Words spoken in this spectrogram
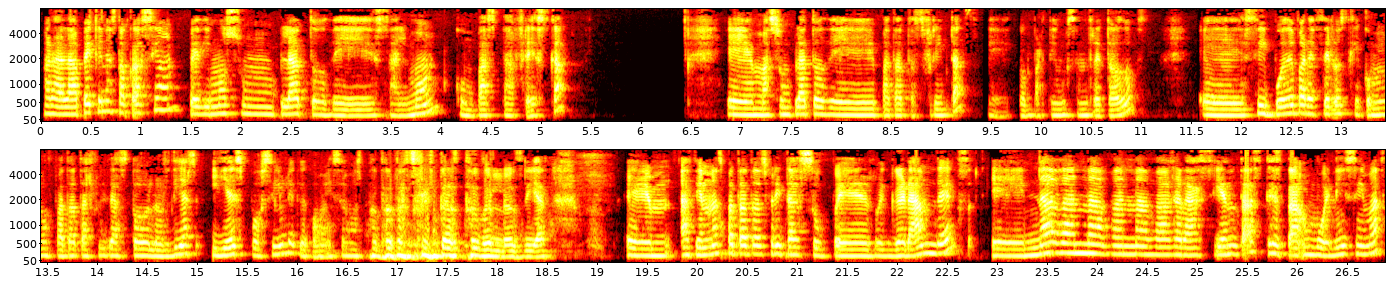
Para la peque en esta ocasión pedimos un plato de salmón con pasta fresca, eh, más un plato de patatas fritas que compartimos entre todos. Eh, sí, puede pareceros que comemos patatas fritas todos los días y es posible que comiésemos patatas fritas todos los días. Eh, hacían unas patatas fritas súper grandes, eh, nada, nada, nada grasientas, que estaban buenísimas.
